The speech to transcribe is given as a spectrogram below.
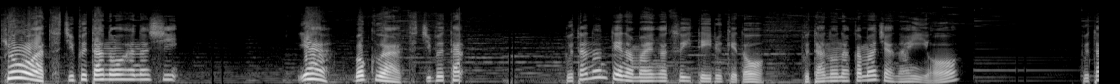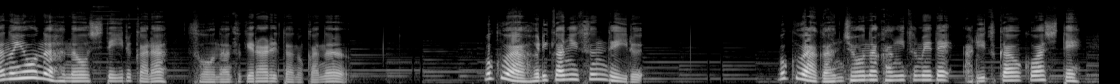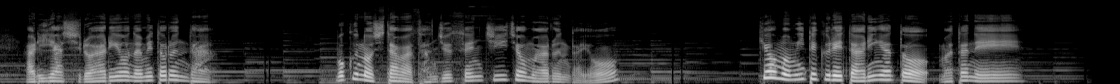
今日は土豚のお話。やあ、僕は土豚。豚なんて名前がついているけど、豚の仲間じゃないよ。豚のような鼻をしているから、そう名付けられたのかな。僕はアフリカに住んでいる。僕は頑丈な鍵爪でアリ塚を壊して、アリやシロアリを舐めとるんだ。僕の舌は30センチ以上もあるんだよ。今日も見てくれてありがとう。またね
